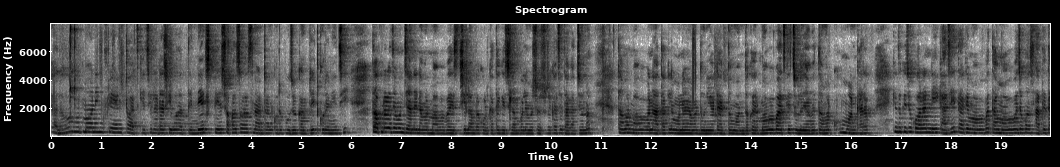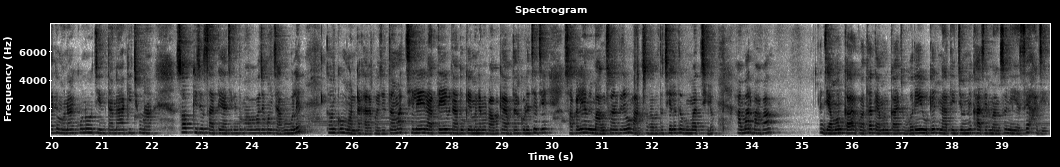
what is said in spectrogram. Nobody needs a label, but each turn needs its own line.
Hello good morning friend তো আজকে ছিল এটা শিবরাত্রির নেক্সট ডে সকাল সকাল স্নান টান করে পুজো কমপ্লিট করে নিয়েছি। তো আপনারা যেমন জানেন, আমার মা বাবা এসেছিল, আমরা কলকাতা গেছিলাম বলে আমার শ্বশুরের কাছে থাকার জন্য। তো আমার মা বাবা না থাকলে মনে হয় আমার দুনিয়াটা একদম অন্ধকার। মা বাবা আজকে চলে যাবে, তো আমার খুব মন খারাপ। কিন্তু কিছু করার নেই কাজেই থাকে মা বাবা। তাও মা বাবা যখন সাথে থাকে, মনে হয় কোনো চিন্তা না, কিছু না সব কিছু সাথে আছে। কিন্তু মা বাবা যখন যাব বলে তখন খুব মনটা খারাপ হয়ে যায় তো আমার ছেলে রাতে দাদুকে মানে আমার বাবাকে আবদার করেছে যে সকালে আমি মাংস আনতে যাব, মাংস খাব। তো ছেলে তো ঘুমাচ্ছিল। আমার বাবা যেমন কথা তেমন কাজ ভোরেই উঠে নাতির জন্য খাসির মাংস নিয়ে এসে হাজির।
